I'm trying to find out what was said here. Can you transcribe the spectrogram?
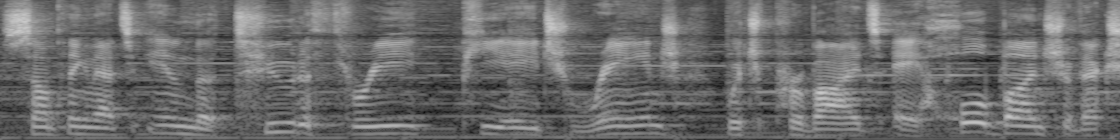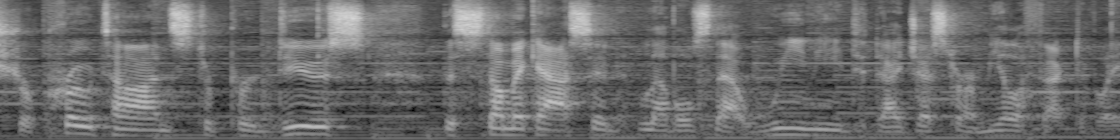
something that's in the two to three pH range, which provides a whole bunch of extra protons to produce the stomach acid levels that we need to digest our meal effectively.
